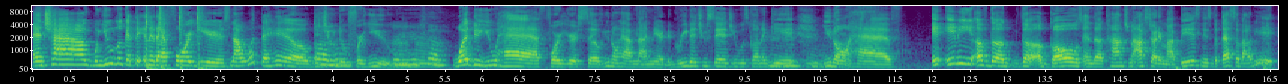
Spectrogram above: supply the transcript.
And child, when you look at the end of that four years, now what the hell did you do uh-huh. for you? Mm-hmm. What do you have for yourself? You don't have not near degree that you said you was gonna get. Mm-hmm. You don't have a- any of the the goals and the accomplishments. I started my business, but that's about it.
